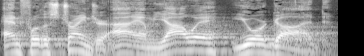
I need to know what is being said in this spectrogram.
and for the stranger. I am Yahweh your God.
